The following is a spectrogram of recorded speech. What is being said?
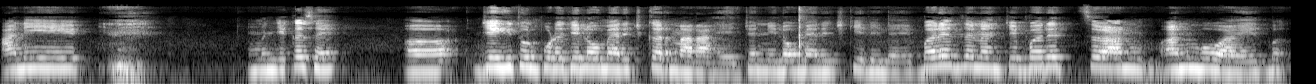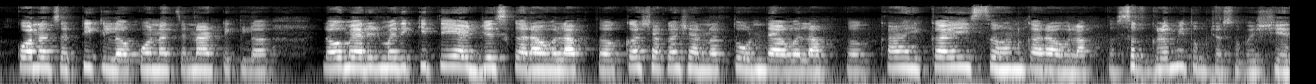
आणि म्हणजे कसं आहे जे इथून पुढे जे लव्ह मॅरेज करणार आहे ज्यांनी लव्ह मॅरेज केलेले आहे बरेच जणांचे बरेच अनु अनुभव आहेत. ब कोणाचं टिकलं कोणाचं ना टिकलं. लव्ह मॅरेजमध्ये किती ॲडजस्ट करावं लागतं कशा कशांना तोंड द्यावं लागतं काही काही सहन करावं लागतं. सगळं मी तुमच्यासोबत शेअर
